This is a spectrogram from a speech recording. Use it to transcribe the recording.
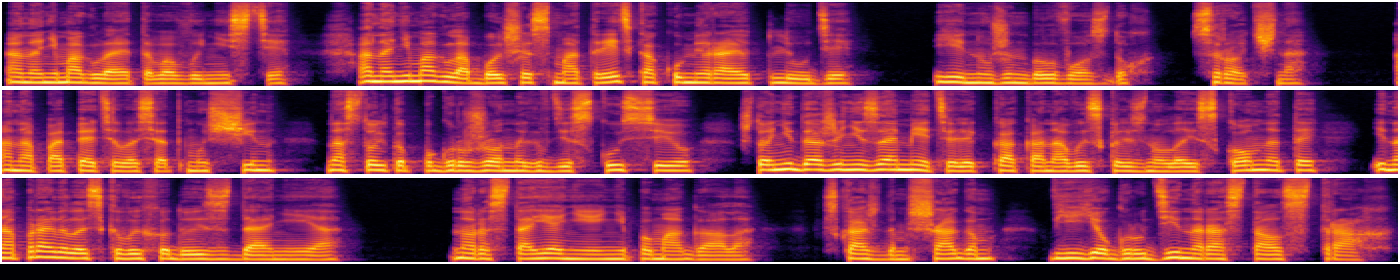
Она не могла этого вынести. Она не могла больше смотреть, как умирают люди. Ей нужен был воздух. Срочно. Она попятилась от мужчин, настолько погруженных в дискуссию, что они даже не заметили, как она выскользнула из комнаты и направилась к выходу из здания. Но расстояние не помогало. С каждым шагом в ее груди нарастал страх.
